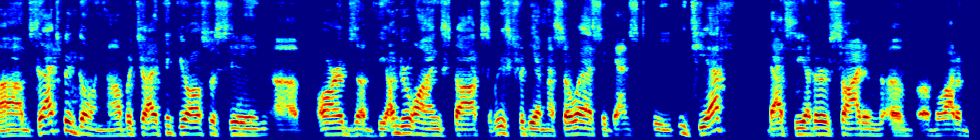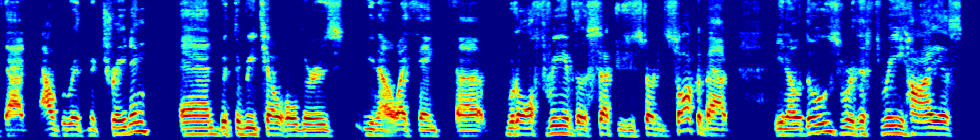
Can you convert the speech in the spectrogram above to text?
Um, so that's been going on. But I think you're also seeing uh, ARBs of the underlying stocks, at least for the MSOS, against the ETF. That's the other side of, of, of a lot of that algorithmic trading. And with the retail holders, you know, I think uh, with all three of those sectors you started to talk about, you know, those were the three highest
